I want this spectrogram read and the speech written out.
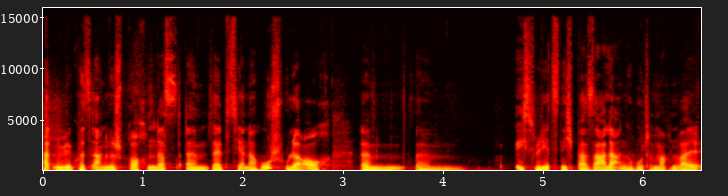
hatten wir kurz angesprochen, dass ähm, selbst hier an der Hochschule auch ähm, ähm, ich will jetzt nicht basale Angebote machen, weil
